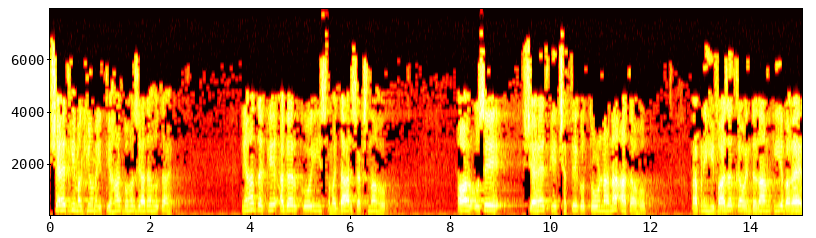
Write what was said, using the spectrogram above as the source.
شہد کی مکھیوں میں اتحاد بہت زیادہ ہوتا ہے۔ یہاں تک کہ اگر کوئی سمجھدار شخص نہ ہو اور اسے شہد کے چھتے کو توڑنا نہ آتا ہو اپنی حفاظت کا وہ انتظام کیے بغیر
